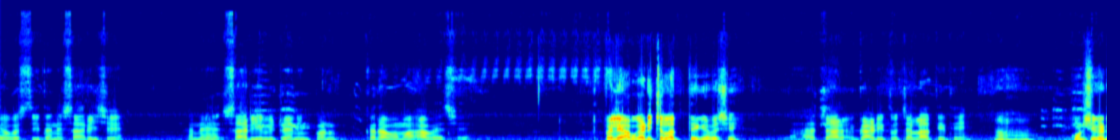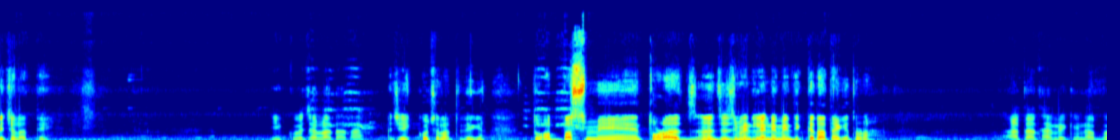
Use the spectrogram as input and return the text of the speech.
વ્યવસ્થિત અને સારી છે અને સારી એવી ટ્રેનિંગ પણ કરાવવામાં આવે છે पहले आप गाड़ी चलाते थे क्या वैसे हाँ चा- गाड़ी तो चलाती थी हाँ हाँ कौन सी गाड़ी चलाते इको चलाता था अच्छा इको चलाते थे क्या तो अब बस में थोड़ा जजमेंट लेने में दिक्कत आता है क्या थोड़ा आता था लेकिन अब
